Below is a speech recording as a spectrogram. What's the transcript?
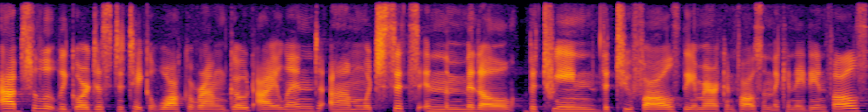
absolutely gorgeous to take a walk around Goat Island, um, which sits in the middle between the two falls, the American Falls and the Canadian Falls.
